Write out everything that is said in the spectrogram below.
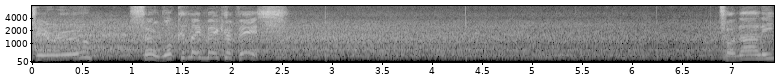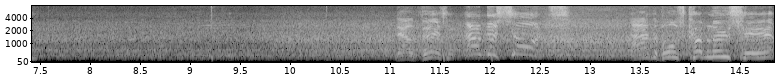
Giroud. So what can they make of this? Tonali. Now there's... And the shot! And the ball's come loose here.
